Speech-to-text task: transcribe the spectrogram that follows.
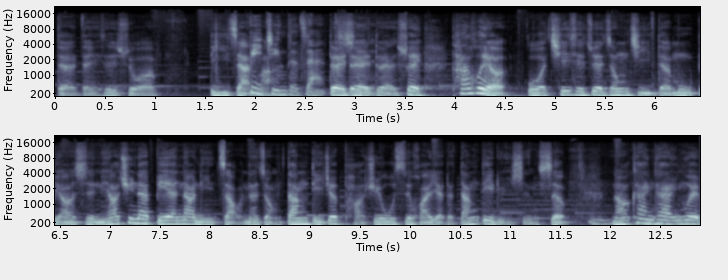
的，等于是说第一站必经的站。对对对，所以它会有我其实最终极的目标是你要去那边，那你找那种当地就跑去乌斯怀亚的当地旅行社，然后看看，因为。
